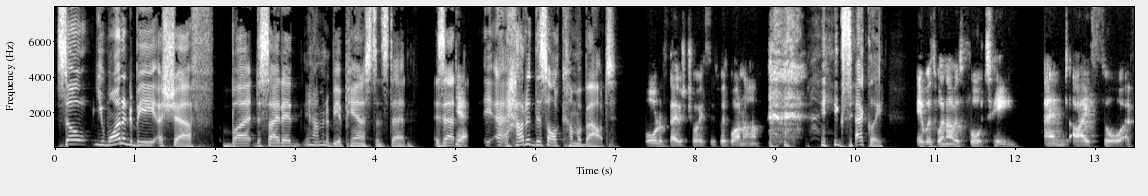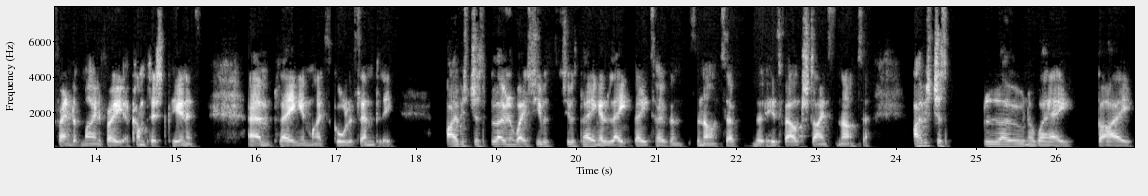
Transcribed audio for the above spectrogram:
So you wanted to be a chef, but decided, you know, I'm going to be a pianist instead. Is that? Yeah. uh, How did this all come about? all of those choices with one arm. exactly. It was when I was 14 and I saw a friend of mine, a very accomplished pianist, um, playing in my school assembly. I was just blown away. She was she was playing a late Beethoven sonata, his Waldstein sonata. I was just blown away by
